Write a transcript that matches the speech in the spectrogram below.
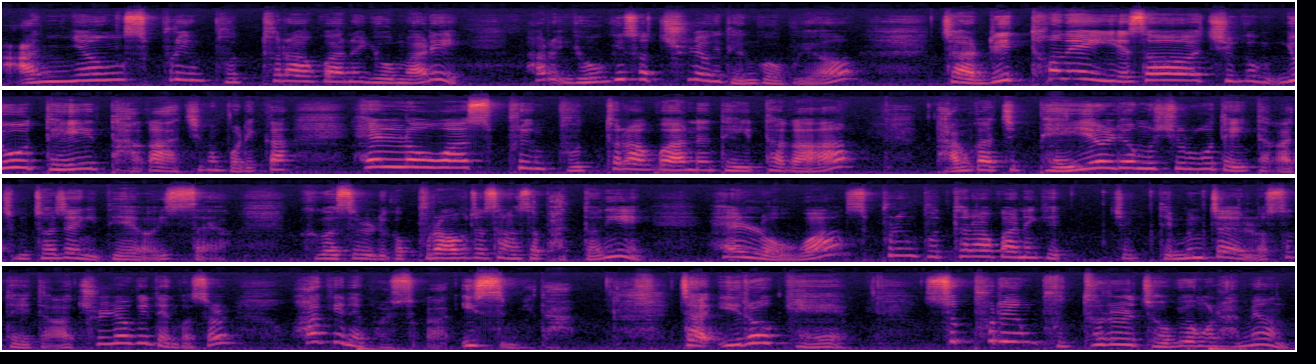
안녕 스프링부트라고 하는 요 말이 바로 여기서 출력이 된 거고요. 자, 리턴에 의해서 지금 요 데이터가 지금 보니까 헬로와 스프링 부트라고 하는 데이터가 다음과 같이 배열 형식으로 데이터가 지금 저장이 되어 있어요. 그것을 우리가 브라우저 상에서 봤더니 헬로와 스프링 부트라고 하는 게 지금 문자열로서 데이터가 출력이 된 것을 확인해 볼 수가 있습니다. 자, 이렇게 스프링 부트를 적용을 하면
